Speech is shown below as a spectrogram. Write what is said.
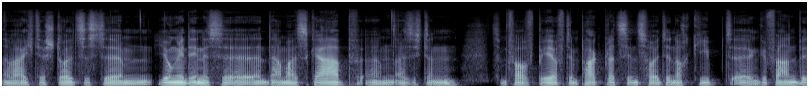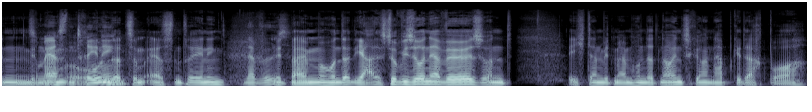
Da war ich der stolzeste ähm, Junge, den es äh, damals gab. Ähm, als ich dann zum VfB auf dem Parkplatz, den es heute noch gibt, äh, gefahren bin. Zum ersten Training? 100, zum ersten Training. Nervös? Mit meinem 100, ja, sowieso nervös. Und ich dann mit meinem 190er und habe gedacht, boah,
